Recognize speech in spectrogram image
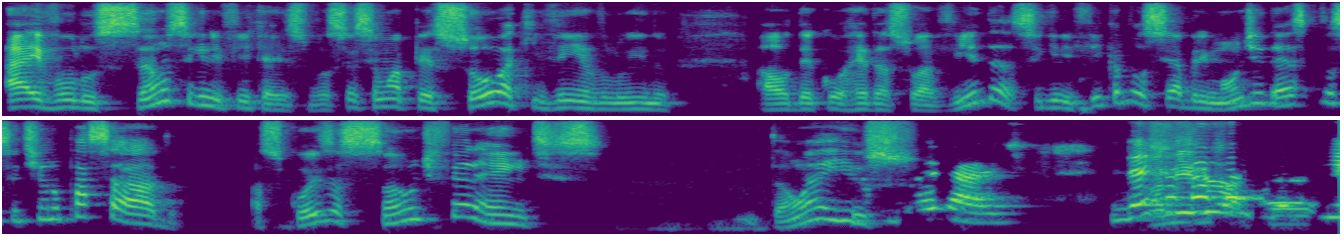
a evolução significa isso. Você ser uma pessoa que vem evoluindo ao decorrer da sua vida significa você abrir mão de ideias que você tinha no passado. As coisas são diferentes. Então é isso. Verdade. Deixa Amiga, eu só fazer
